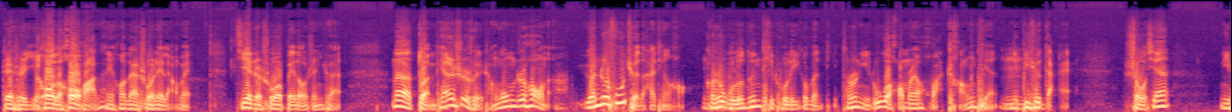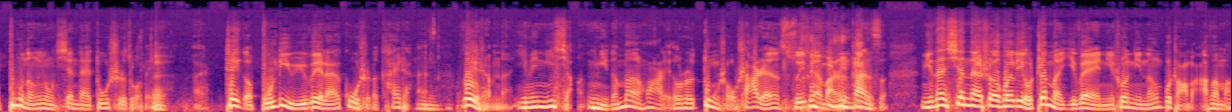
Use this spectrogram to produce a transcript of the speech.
这是以后的后话，咱以后再说这两位。接着说北斗神拳。那短篇试水成功之后呢？袁哲夫觉得还挺好。可是武伦敦提出了一个问题，他说：“你如果后面要画长篇，你必须改。首先，你不能用现代都市作为。”哎，这个不利于未来故事的开展。为什么呢？因为你想，你的漫画里都是动手杀人，随便把人干死。你在现代社会里有这么一位，你说你能不找麻烦吗？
